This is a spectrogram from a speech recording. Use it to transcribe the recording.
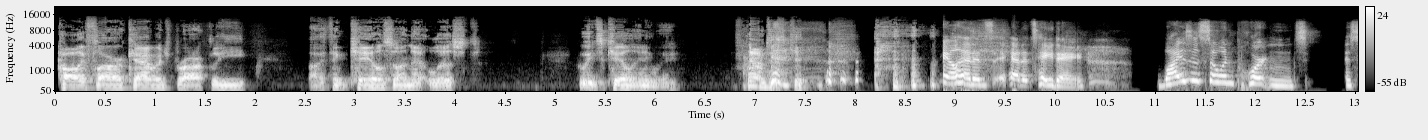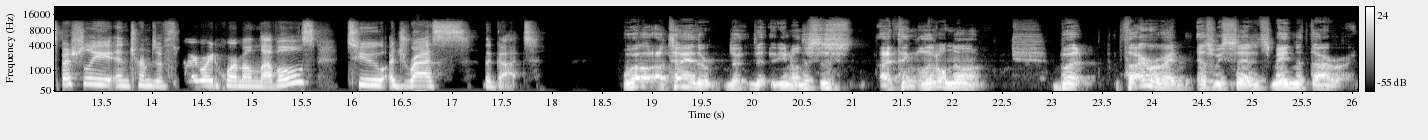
Cauliflower, cabbage, broccoli, I think kale's on that list. Who eats kale anyway? I'm just kidding. kale had its had its heyday. Why is it so important especially in terms of thyroid hormone levels, to address the gut? Well, I'll tell you the, the, the, you know this is I think little known, but thyroid, as we said, it's made in the thyroid,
